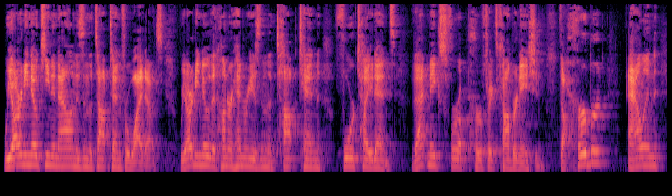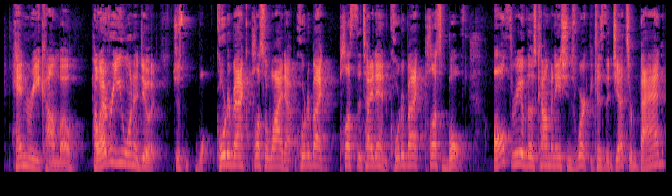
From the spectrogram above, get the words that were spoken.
We already know Keenan Allen is in the top 10 for wideouts. We already know that Hunter Henry is in the top 10 for tight ends. That makes for a perfect combination. The Herbert, Allen, Henry combo, however you want to do it, just quarterback plus a wideout, quarterback plus the tight end, quarterback plus both. All three of those combinations work because the Jets are bad,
